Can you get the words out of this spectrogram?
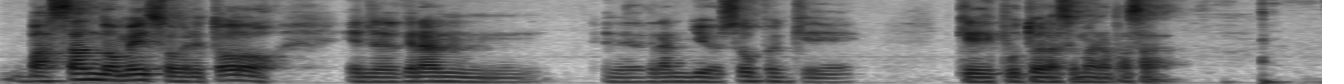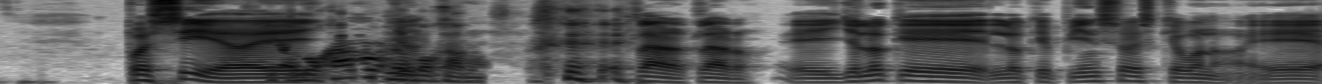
basándome sobre todo en el gran, en el gran US Open que, disputó la semana pasada. Pues sí. Eh, ¿Nos mojamos o no mojamos? claro, claro. Eh, yo lo que, lo que pienso es que, bueno, eh,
